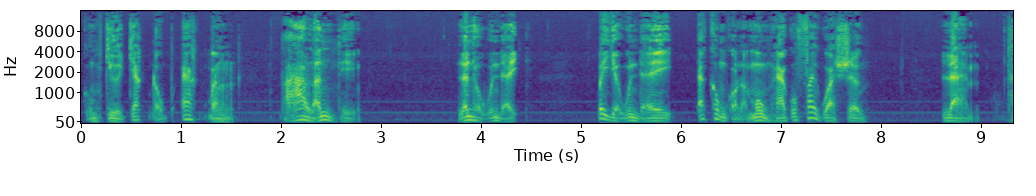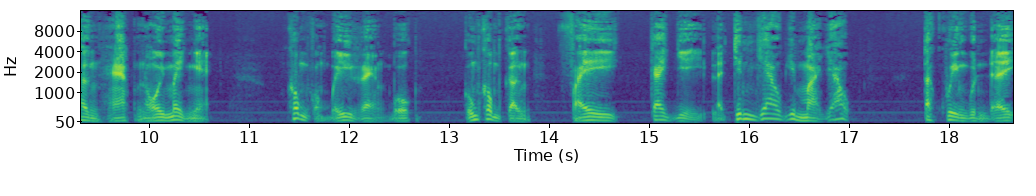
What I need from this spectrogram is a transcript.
cũng chưa chắc độc ác bằng tả lãnh thiện. Lãnh hồ huynh đệ Bây giờ huynh đệ đã không còn là môn hạ của phái Hoa Sơn. Làm thân hạt nội mây ngàn Không còn bị ràng buộc Cũng không cần phải cái gì là chinh giao với mà giao. Ta khuyên huynh đệ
